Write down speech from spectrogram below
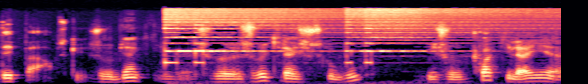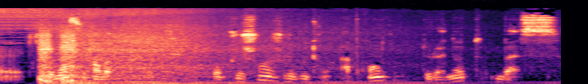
départ, parce que je veux bien, je veux, qu'il aille jusqu'au bout, mais je veux pas qu'il aille, euh, qu'il commence en bas. Donc je change le bouton apprendre de la note basse.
